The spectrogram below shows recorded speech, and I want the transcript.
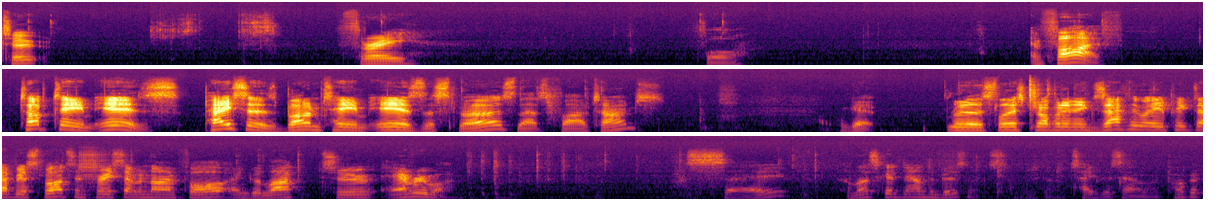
two, three, four, and five. Top team is Pacers. Bottom team is the Spurs. That's five times. We'll get rid of this list. Drop it in exactly where you picked up your spots in 3794. And good luck to everyone. Save. And let's get down to business. I'm just going to take this out of my pocket.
